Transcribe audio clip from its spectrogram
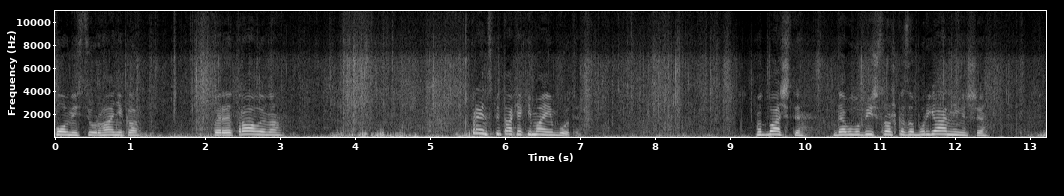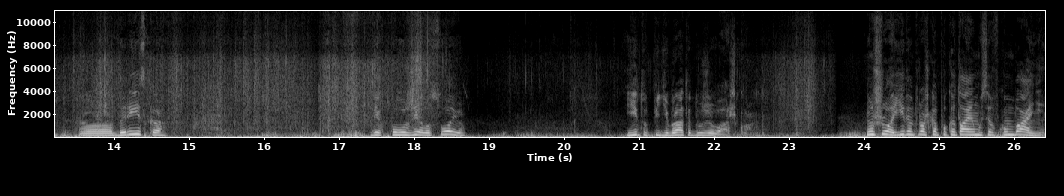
Повністю органіка перетравлена. В принципі, так як і має бути. От бачите, де було більш трошки забур'янніше, о, берізка, де положило сою, її тут підібрати дуже важко. Ну що, їдемо трошки покатаємося в комбайні.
